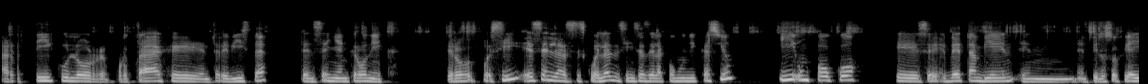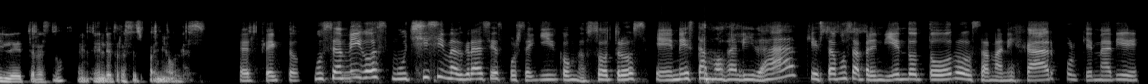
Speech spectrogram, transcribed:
artículo, reportaje, entrevista, te enseñan crónica. Pero pues sí, es en las escuelas de ciencias de la comunicación y un poco eh, se ve también en, filosofía y letras, ¿no? en letras españolas. Perfecto. Muchos amigos, muchísimas gracias por seguir con nosotros en esta modalidad que estamos aprendiendo todos a manejar porque nadie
